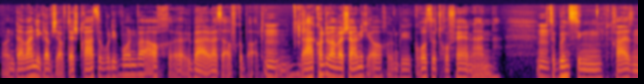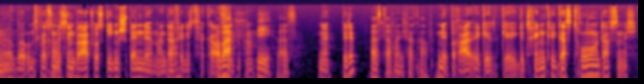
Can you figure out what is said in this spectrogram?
Und da waren die, glaube ich, auf der Straße, wo die wohnen, war auch äh, überall was aufgebaut. Mhm. Da konnte man wahrscheinlich auch irgendwie große Trophäen ein, Mhm. zu günstigen Preisen. Ja, bei uns gab es ein bisschen Bratwurst gegen Spende. Man darf Ja. hier nichts verkaufen. Aber ja. wie? Was? ne, bitte? Was darf man nicht verkaufen? Ne, Bra äh, Ge Ge Getränke, Gastro darfst du nicht.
